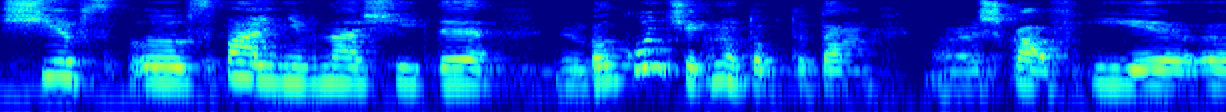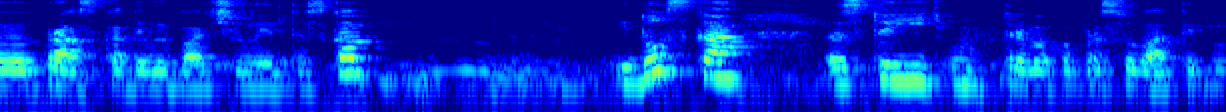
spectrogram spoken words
Ще в е, спальні в нашій йде балкончик, ну тобто там е, шкаф і е, праска, де ви бачили, доска і доска стоїть. О, треба попрасувати. Бо...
